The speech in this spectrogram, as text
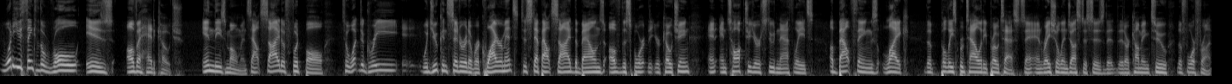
what do you think the role is of a head coach in these moments outside of football? To what degree would you consider it a requirement to step outside the bounds of the sport that you're coaching and, and talk to your student athletes about things like the police brutality protests and, and racial injustices that, that are coming to the forefront?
